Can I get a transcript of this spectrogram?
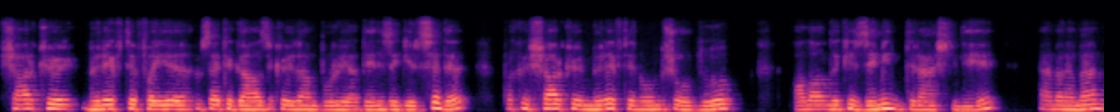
Şarköy, Mürefte fayı özellikle Gaziköy'den buraya denize girse de bakın Şarköy, Mürefte'nin olmuş olduğu alandaki zemin dirençliliği hemen hemen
